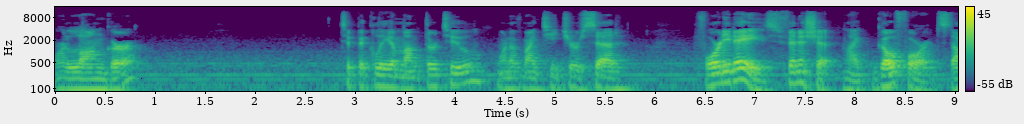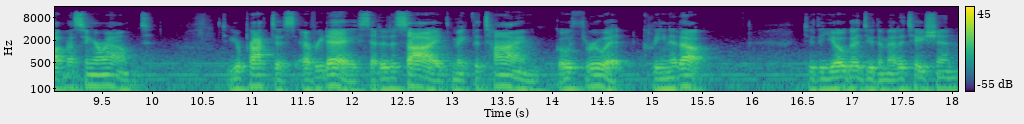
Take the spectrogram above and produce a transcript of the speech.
or longer typically a month or two. One of my teachers said, 40 days, finish it. Like, go for it. Stop messing around. Do your practice every day. Set it aside. Make the time. Go through it. Clean it up. Do the yoga, do the meditation.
